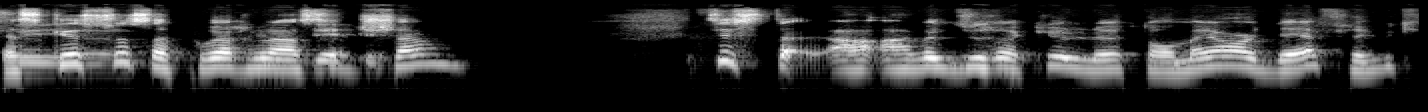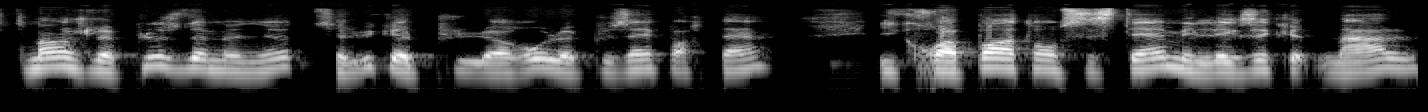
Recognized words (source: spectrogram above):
Est-ce que ça, ça pourrait relancer du charme? Tu sais, avec du recul, ton meilleur def, celui qui te mange le plus de minutes, celui qui a le, plus, le rôle le plus important, il ne croit pas en ton système, il l'exécute mal.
